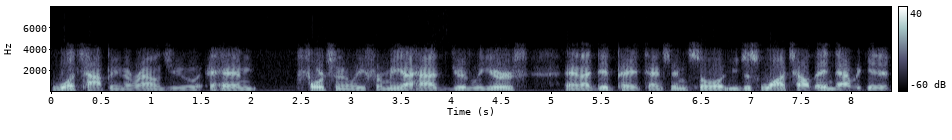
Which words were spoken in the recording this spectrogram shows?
what's happening around you. And fortunately for me, I had good leaders and I did pay attention. So you just watch how they navigated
